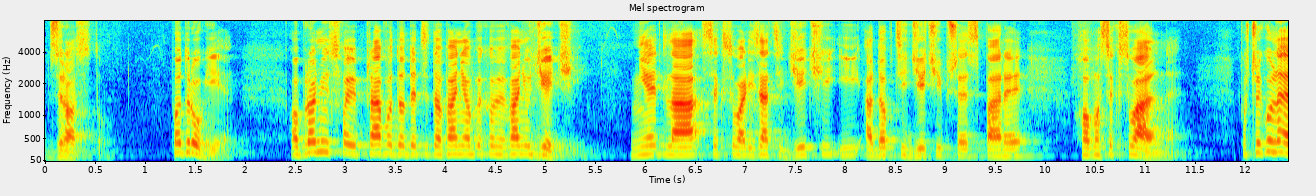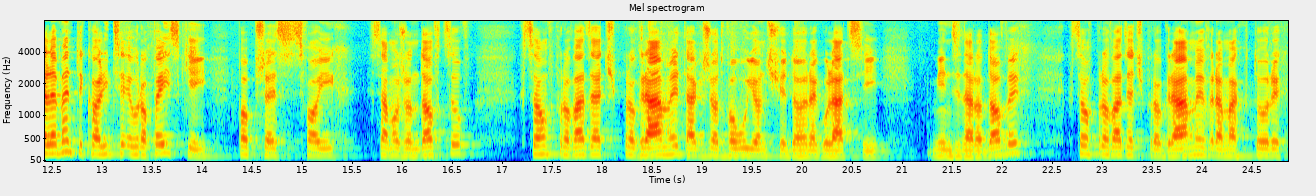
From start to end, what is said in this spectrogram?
wzrostu. Po drugie, obronił swoje prawo do decydowania o wychowywaniu dzieci, nie dla seksualizacji dzieci i adopcji dzieci przez pary homoseksualne. Poszczególne elementy koalicji europejskiej poprzez swoich samorządowców chcą wprowadzać programy, także odwołując się do regulacji międzynarodowych, chcą wprowadzać programy, w ramach których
